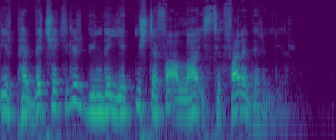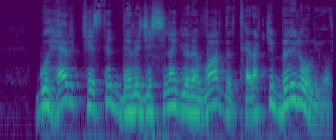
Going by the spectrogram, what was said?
bir perde çekilir günde 70 defa Allah'a istiğfar ederim diyor. Bu herkeste derecesine göre vardır. Terakki böyle oluyor.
